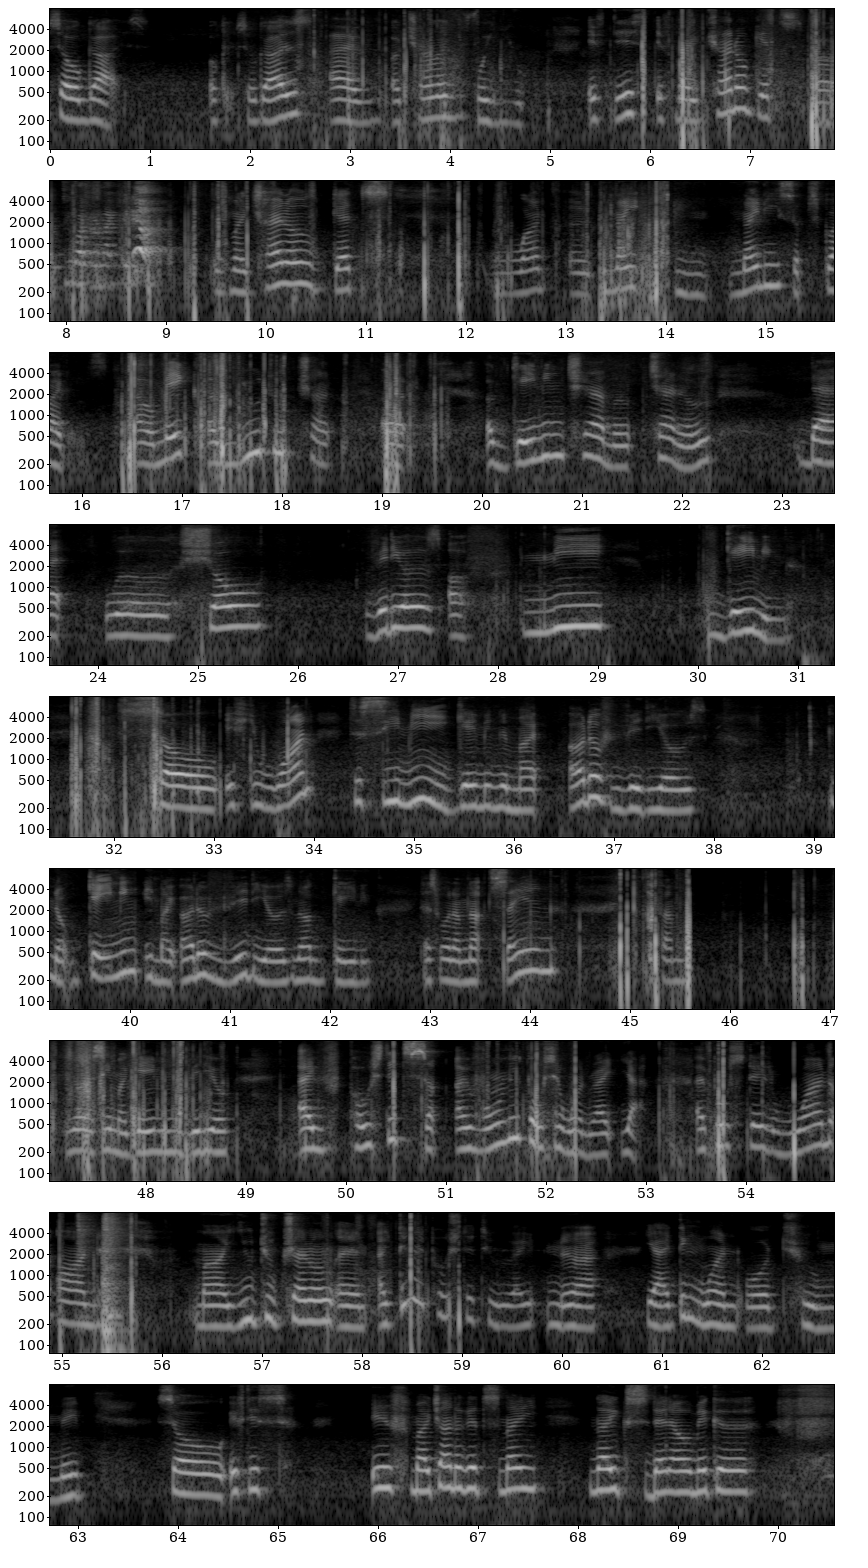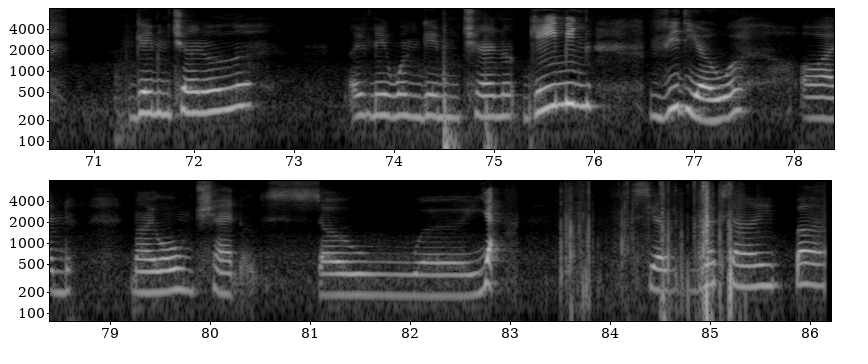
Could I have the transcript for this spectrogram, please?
so guys, okay, so guys, I have a challenge for you. If this, if my channel gets, uh, if my channel gets one uh, 90, 90 subscribers, I'll make a YouTube channel, uh, a gaming channel channel that will show videos of me gaming. So if you want to see me gaming in my other videos, no, gaming in my other videos, not gaming. That's what I'm not saying. If I'm, you want to see my gaming video, I've posted some, I've only posted one, right? Yeah. I posted one on my YouTube channel, and I think I posted two, right? Nah, yeah, I think one or two, maybe. So if this, if my channel gets nine likes, then I'll make a gaming channel. I've made one gaming channel, gaming video on my own channel. So uh, yeah. See you next time. Bye.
